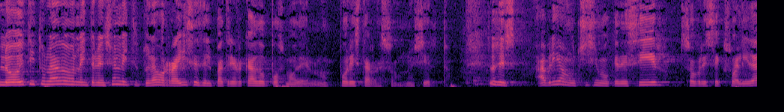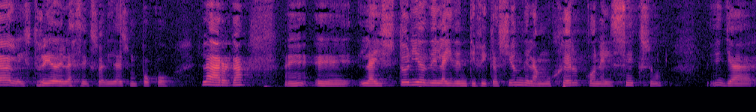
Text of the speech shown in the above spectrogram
lo he titulado, la intervención la he titulado Raíces del patriarcado posmoderno, por esta razón, ¿no es cierto? Entonces, habría muchísimo que decir sobre sexualidad, la historia de la sexualidad es un poco larga, ¿eh? Eh, la historia de la identificación de la mujer con el sexo, ¿eh? ya,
